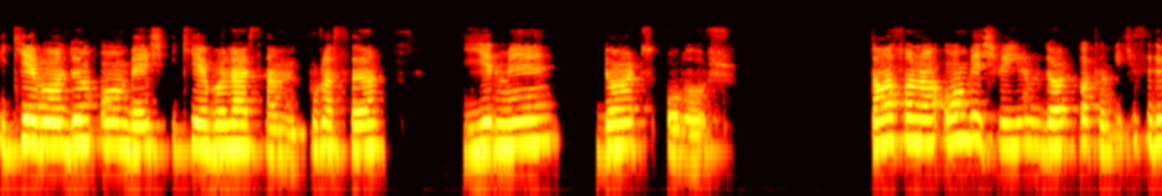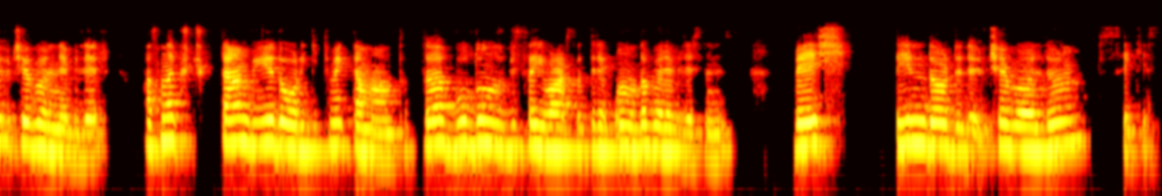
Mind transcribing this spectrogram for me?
2'ye böldüm 15. 2'ye bölersem burası 24 olur. Daha sonra 15 ve 24 bakın ikisi de 3'e bölünebilir. Aslında küçükten büyüğe doğru gitmek de mantıklı. Bulduğunuz bir sayı varsa direkt onu da bölebilirsiniz. 5, 24'ü de 3'e böldüm. 8.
